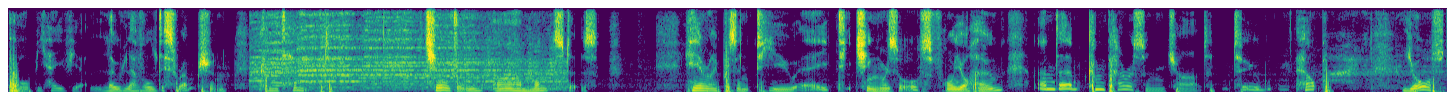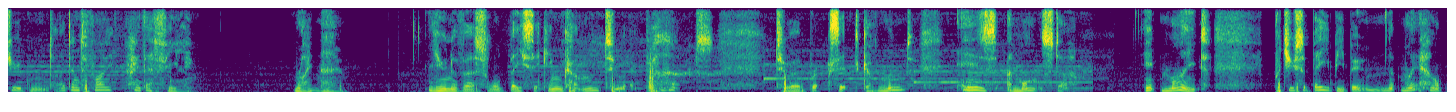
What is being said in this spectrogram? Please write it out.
poor behaviour, low level disruption, contempt. Children are monsters. Here I present to you a teaching resource for your home and a comparison chart to help your student identify how they're feeling right now. Universal basic income to perhaps to a Brexit government is a monster. It might produce a baby boom that might help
